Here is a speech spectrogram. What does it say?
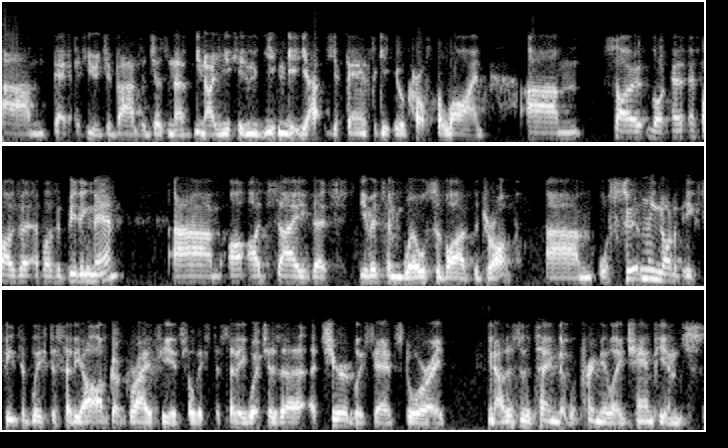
Um, that's a huge advantage, isn't it? You know, you can you can get your, your fans to get you across the line. Um, so look, if I was a, if I was a betting man, um, I'd say that Everton will survive the drop. Um, or certainly not at the expense of Leicester City. I've got grave fears for Leicester City, which is a, a terribly sad story you know, this is a team that were Premier League champions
